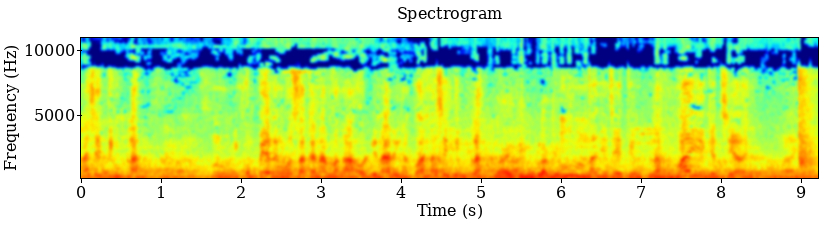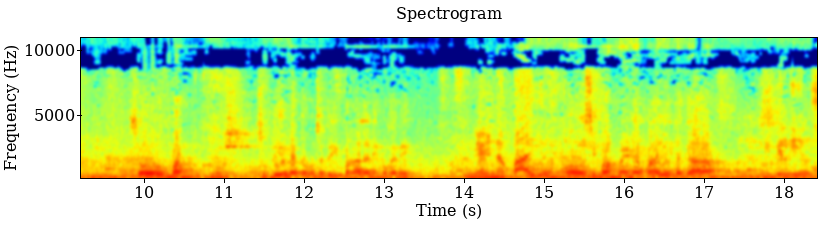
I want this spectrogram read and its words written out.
Nasa timpla. Hmm, i-compare mo sa kanang mga ordinary nga kuan nasa timpla. Na iting vlog yun. Hmm, nasa timpla. Mayo jud siya eh. Mayo. So ma'am, subliyon na to unsa to pangalan nimo gani? Mirna Payo, Oh, si Ma'am Merna Payo taga Middle Hills.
